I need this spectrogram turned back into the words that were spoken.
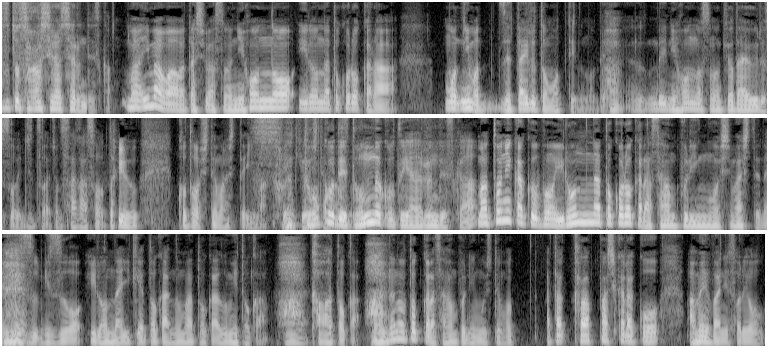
ずっと探してらっしゃるんですか？まあ今は私はその日本のいろんなところからもうにも絶対いると思っているので、はで日本のその巨大ウイルスを実はちょっと探そうということをしてまして今研究してます。どこでどんなことやるんですか？まあ、とにかくもういろんなところからサンプリングをしましてねええ水水をいろんな池とか沼とか海とかはい。川とか、はいまあいろんなとこからサンプリングしてもあた片っ端からこうアメーバにそれを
